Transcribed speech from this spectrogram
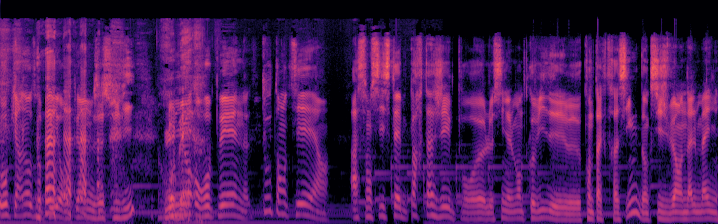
Aucun autre pays européen nous a suivis. L'Union européenne tout entière a son système partagé pour euh, le signalement de Covid et le contact tracing. Donc si je vais en Allemagne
